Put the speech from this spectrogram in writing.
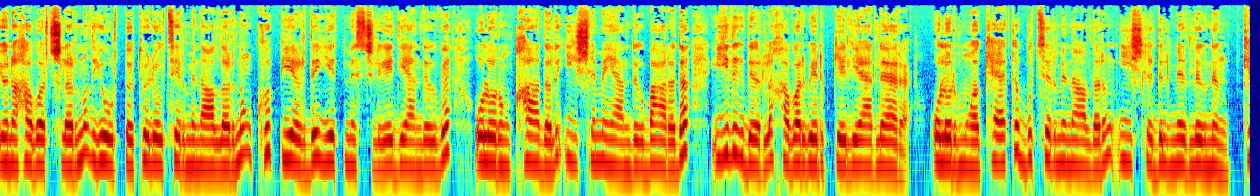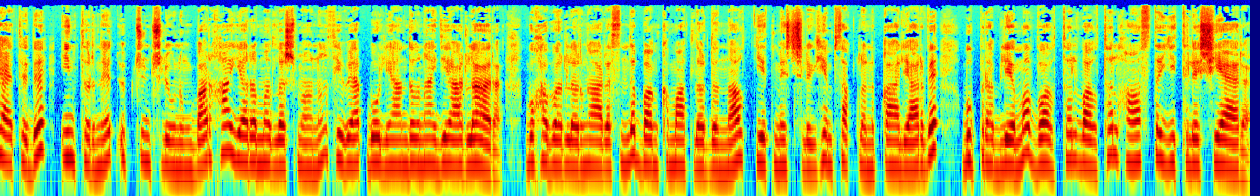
Ýöne habarçylarymyz ýurtda töleg terminallarynyň köp ýerde ýetmezçilik edýändigi we olaryň kadaly işlemeýändigi barada yzygiderli habar berip gelýärler. Olar muňa käte bu terminallaryň işledilmezliginiň, käte-de internet üpjünçiliginiň barha ýaramazlaşmagynyň sebäp bolýandygyny aýdýarlar. Bu habarlaryň arasynda bankomatlarda nagt ýetmezçiligi hem saklanyp galýar we bu problema wagtal-wagtal has-da ýitileşýär.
